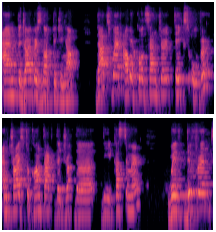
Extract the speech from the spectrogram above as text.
and the driver is not picking up that's when our call center takes over and tries to contact the the the customer with different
